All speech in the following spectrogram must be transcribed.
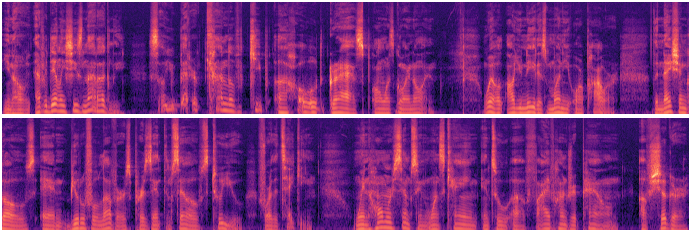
You know, evidently she's not ugly. So you better kind of keep a hold grasp on what's going on. Well, all you need is money or power. The nation goes and beautiful lovers present themselves to you for the taking. When Homer Simpson once came into a 500 pound of sugar,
